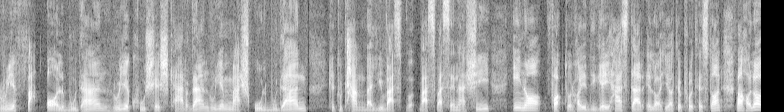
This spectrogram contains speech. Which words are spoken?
روی فعال بودن روی کوشش کردن روی مشغول بودن که تو تنبلی وسوسه نشی اینا فاکتورهای دیگه ای هست در الهیات پروتستان. و حالا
